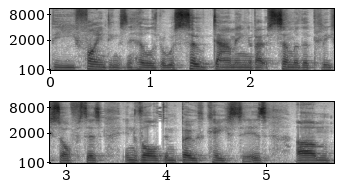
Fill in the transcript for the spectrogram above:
the findings in Hillsborough were so damning about some of the police officers involved in both cases. Um,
